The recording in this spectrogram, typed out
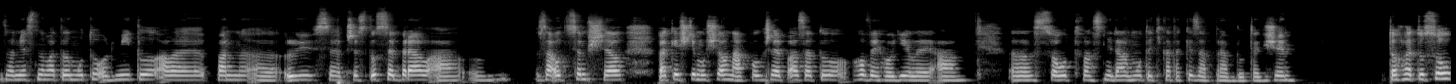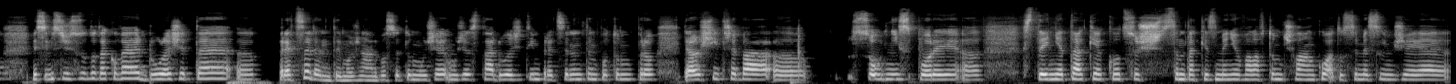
zaměstnavatel mu to odmítl, ale pan Lü se přesto sebral a um, za otcem šel, pak ještě mu šel na pohřeb a za to ho vyhodili a uh, soud vlastně dal mu teďka taky za pravdu. Takže tohle to jsou, myslím si, že jsou to takové důležité uh, precedenty možná, nebo se to může, může stát důležitým precedentem potom pro další třeba uh, soudní spory, stejně tak, jako což jsem taky zmiňovala v tom článku a to si myslím, že je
